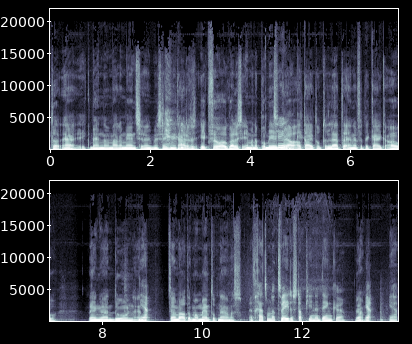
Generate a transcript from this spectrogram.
dat, hè? ik ben eh, maar een mens, hè? ik ben zeker niet heilig. Dus ik vul ook wel eens in, maar dan probeer ik wel altijd op te letten en even te kijken, oh, ben ik nu aan het doen? En Ja, het zijn wel altijd momentopnames. het gaat om dat tweede stapje in het denken. Ja. Ja, ja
